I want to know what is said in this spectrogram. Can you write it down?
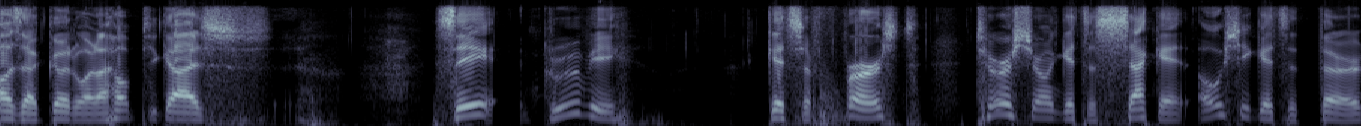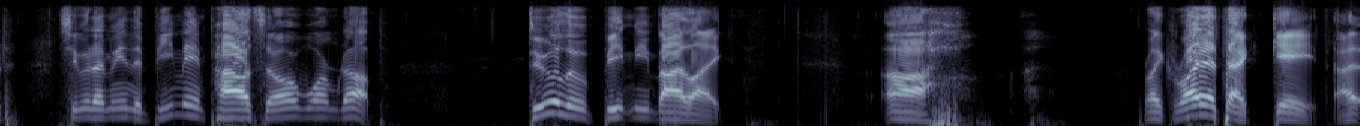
That was a good one. I hope you guys see. Groovy gets a first. Tourist Drone gets a second. Oshi gets a third. See what I mean? The B main pilots are all warmed up. Do Loop beat me by like, ah, uh, like right at that gate. I,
